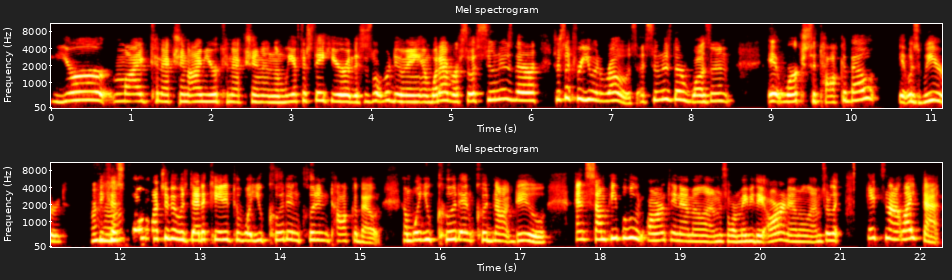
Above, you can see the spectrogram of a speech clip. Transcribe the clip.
you're my connection i'm your connection and then we have to stay here and this is what we're doing and whatever. So as soon as there just like for you and rose as soon as there wasn't It Works to talk about it was weird. Mm-hmm. because so much of it was dedicated to what you could and couldn't talk about and what you could and could not do. And some people who aren't in mlms or maybe they are in mlms are like it's not like that.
